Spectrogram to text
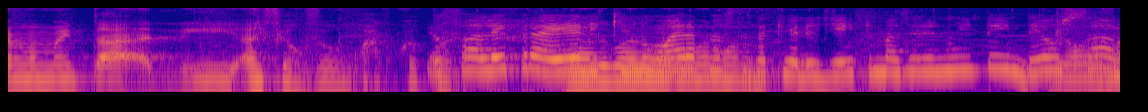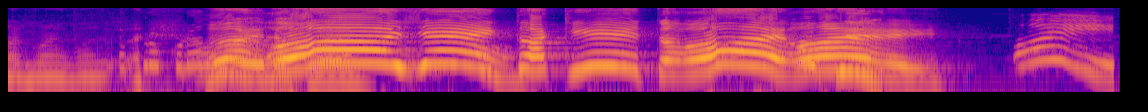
e mamãe tá ali. Ai, ferrou, ferrou. Guarda, guarda, eu falei pra ele guarda, que não era pra ser daquele jeito, mas ele não entendeu, sabe? Tô procurando ah, ele. Oi, gente, tô aqui. Tô... Oi, oi. Oi.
